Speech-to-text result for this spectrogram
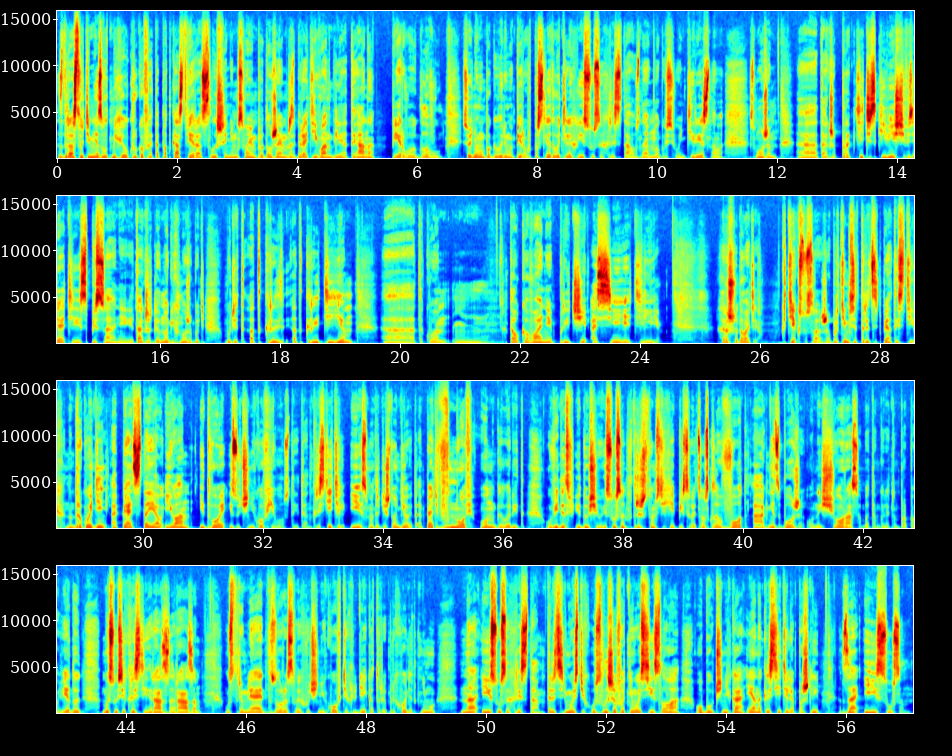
Здравствуйте, меня зовут Михаил Круков, это подкаст «Вера от слышания». Мы с вами продолжаем разбирать Евангелие от Иоанна, первую главу. Сегодня мы поговорим о первых последователях Иисуса Христа, узнаем много всего интересного, сможем э, также практические вещи взять из Писания, и также для многих, может быть, будет откры... открытием э, такое э, толкование притчи о сеятеле. Хорошо, давайте к тексту сразу же. Обратимся, 35 стих. «На другой день опять стоял Иоанн и двое из учеников его». Стоит Иоанн Креститель, и смотрите, что он делает. Опять вновь он говорит, увидев идущего Иисуса, в 36 стихе описывается, он сказал, «Вот Агнец Божий». Он еще раз об этом говорит, он проповедует в Иисусе Христе и раз за разом устремляет взоры своих учеников, тех людей, которые приходят к нему, на Иисуса Христа. 37 стих. «Услышав от него сии слова, оба ученика Иоанна Крестителя пошли за Иисусом.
